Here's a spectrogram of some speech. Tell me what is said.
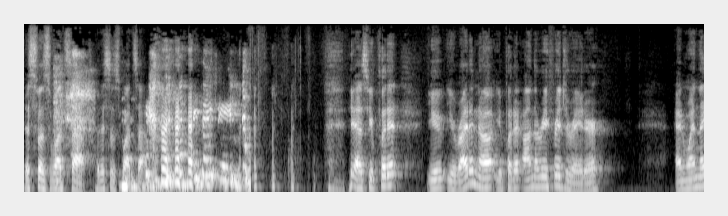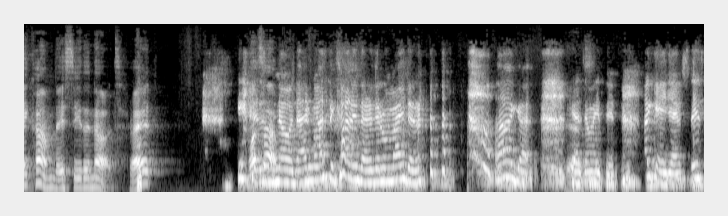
This was WhatsApp. This is WhatsApp. exactly. yes, you put it. You you write a note. You put it on the refrigerator, and when they come, they see the note. Right. Yes, What's up? no, that was the calendar, the reminder. oh God, yes. Yes. amazing. Okay, James, this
